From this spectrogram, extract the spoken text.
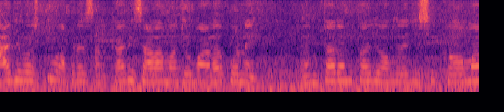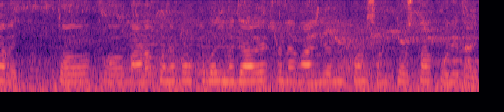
આ જ વસ્તુ આપણે સરકારી શાળામાં જો બાળકોને રમતા રમતા જો અંગ્રેજી શીખવવામાં આવે, તો બાળકોને પણ ખૂબ જ મજા આવે અને વાલીઓની પણ સંતોષતા પૂરી થાય.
